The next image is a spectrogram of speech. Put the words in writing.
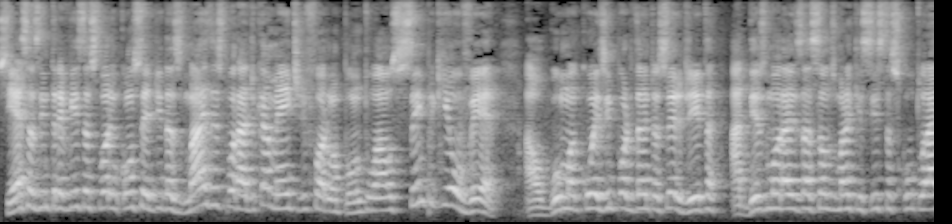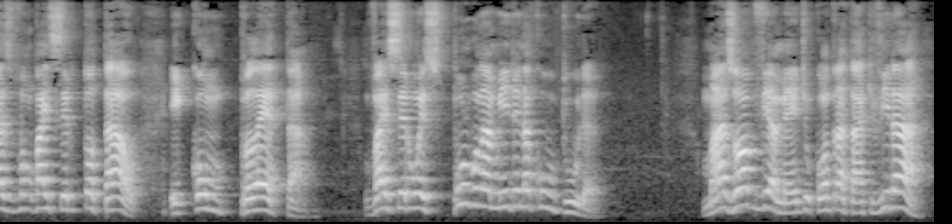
Se essas entrevistas forem concedidas mais esporadicamente, de forma pontual, sempre que houver alguma coisa importante a ser dita, a desmoralização dos marxistas culturais vai ser total e completa. Vai ser um expurgo na mídia e na cultura. Mas, obviamente, o contra-ataque virá.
